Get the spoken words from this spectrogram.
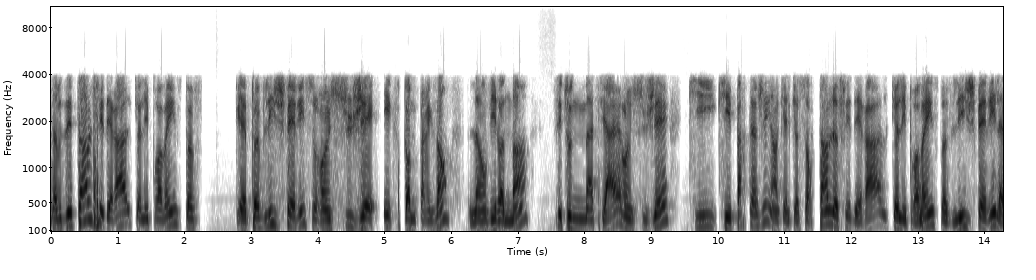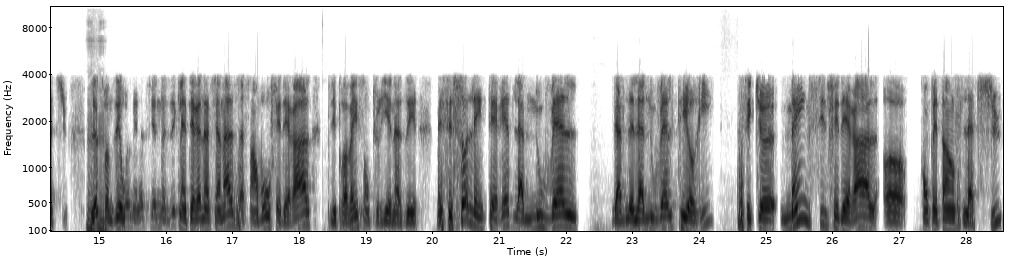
Ça veut dire tant le fédéral que les provinces peuvent, euh, peuvent légiférer sur un sujet X, comme par exemple l'environnement. C'est une matière, un sujet qui, qui est partagé en quelque sorte, tant le fédéral que les provinces peuvent légiférer là-dessus. Là, tu Mhm. vas me dire, oui, mais là, tu viens de me dire que l'intérêt national, ça s'en va au fédéral, puis les provinces n'ont plus rien à dire. Mais c'est ça l'intérêt de la nouvelle, la, la nouvelle théorie, c'est que même si le fédéral a compétence là-dessus,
